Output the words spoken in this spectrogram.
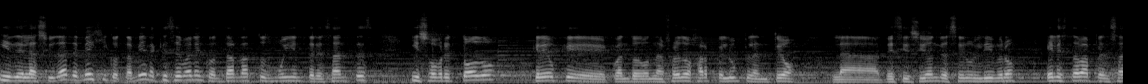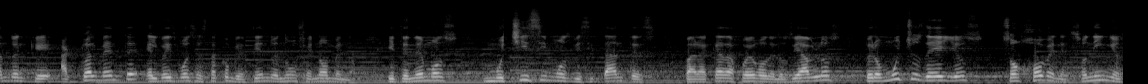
y de la Ciudad de México también. Aquí se van a encontrar datos muy interesantes y sobre todo creo que cuando don Alfredo Harpelú planteó la decisión de hacer un libro, él estaba pensando en que actualmente el béisbol se está convirtiendo en un fenómeno y tenemos muchísimos visitantes para cada juego de los Diablos, pero muchos de ellos son jóvenes, son niños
